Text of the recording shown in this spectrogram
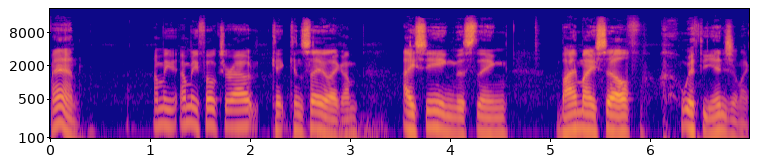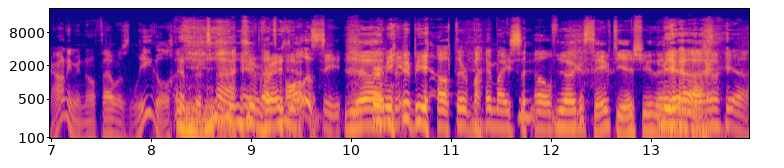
man, how many how many folks are out can, can say like I'm I seeing this thing by myself with the engine. Like I don't even know if that was legal at the time. That's right, policy Yeah, for me to be out there by myself. Yeah, like a safety issue there. Yeah, yeah.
